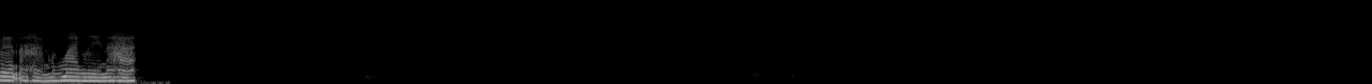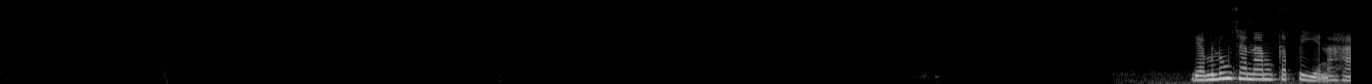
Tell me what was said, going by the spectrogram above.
ริญอาหารมากๆเลยนะคะ เดี๋ยวแม่ลุงจะนำกะปินะคะ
